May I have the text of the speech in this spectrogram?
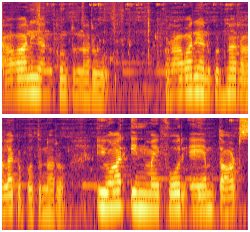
రావాలి అనుకుంటున్నారు? రావాలి అనుకుంటున్నారు రాలేకపోతున్నారు. You are in my four AM thoughts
